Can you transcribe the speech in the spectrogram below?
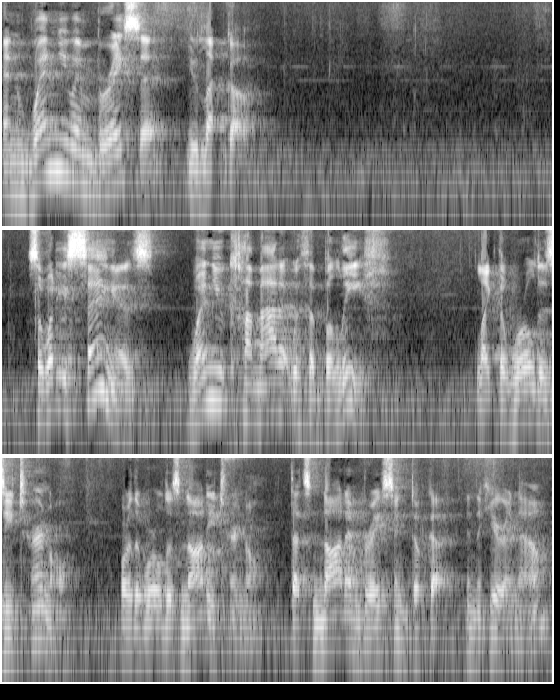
And when you embrace it, you let go. So, what he's saying is, when you come at it with a belief, like the world is eternal or the world is not eternal, that's not embracing dukkha in the here and now.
